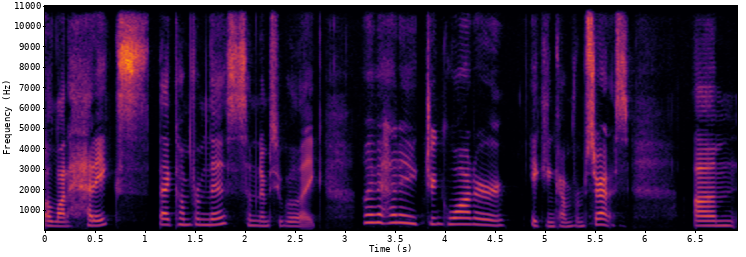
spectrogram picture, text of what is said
a lot of headaches that come from this. Sometimes people are like, oh, I have a headache, drink water. It can come from stress. Um,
